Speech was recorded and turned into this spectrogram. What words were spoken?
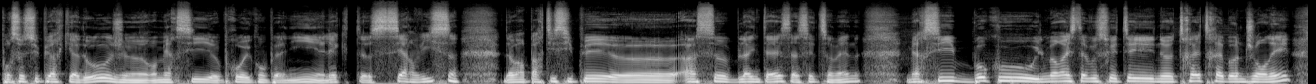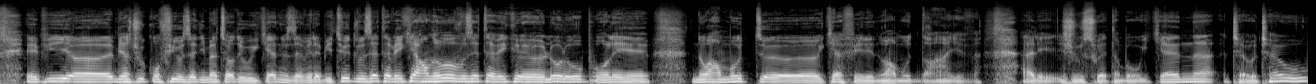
pour ce super cadeau. Je remercie Pro et compagnie, Elect Service, d'avoir participé à ce blind test, à cette semaine. Merci beaucoup. Il me reste à vous souhaiter une très très bonne journée. Puis, euh, eh bien, je vous confie aux animateurs du week-end. Vous avez l'habitude. Vous êtes avec Arnaud, vous êtes avec euh, Lolo pour les Noirmouth euh, Café, les Noirmouth Drive. Allez, je vous souhaite un bon week-end. Ciao, ciao.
